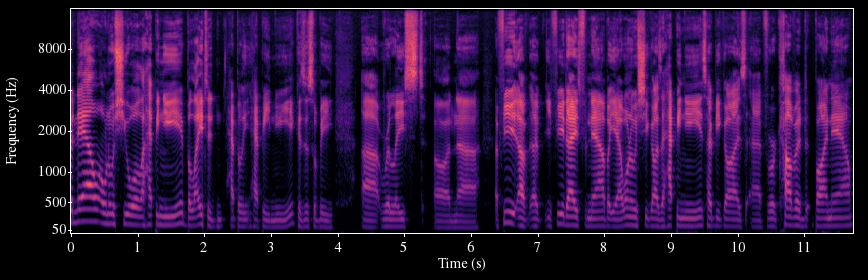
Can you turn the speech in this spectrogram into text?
for now, I want to wish you all a happy new year, belated happy happy new year, because this will be uh, released on uh, a few uh, a few days from now. But yeah, I want to wish you guys a happy new year's. Hope you guys have recovered by now,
